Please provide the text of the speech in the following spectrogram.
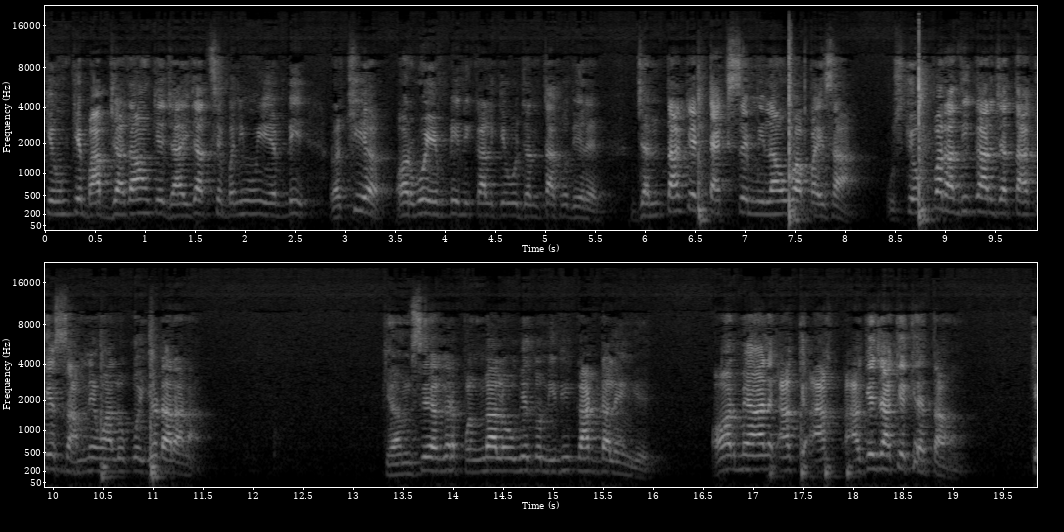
कि उनके बाप जादाओं के जायदाद से बनी हुई एफडी रखी है और वो एफडी निकाल के वो जनता को दे रहे जनता के टैक्स से मिला हुआ पैसा उसके ऊपर अधिकार जता के सामने वालों को यह डराना। कि हमसे अगर पंगा लोगे तो निधि काट डालेंगे। और मैं आने, आके, आ, आगे जाके कहता हूँ कि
